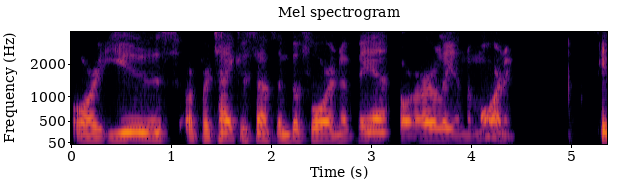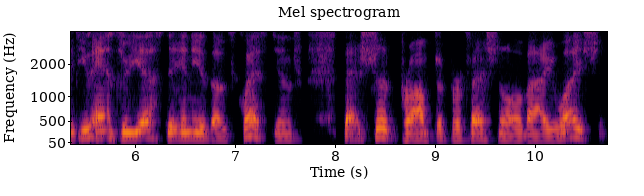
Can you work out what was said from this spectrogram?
or use or partake of something before an event or early in the morning? If you answer yes to any of those questions, that should prompt a professional evaluation.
